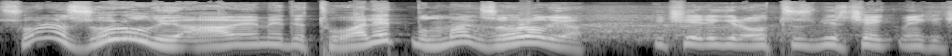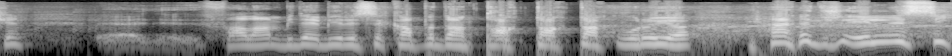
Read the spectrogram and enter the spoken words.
sonra zor oluyor AVM'de tuvalet bulmak zor oluyor. İçeri gir 31 çekmek için falan bir de birisi kapıdan tak tak tak vuruyor. Yani elini sik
